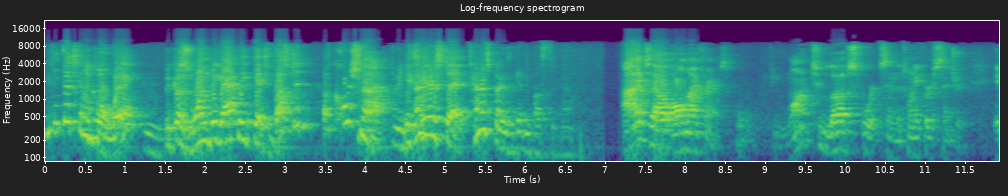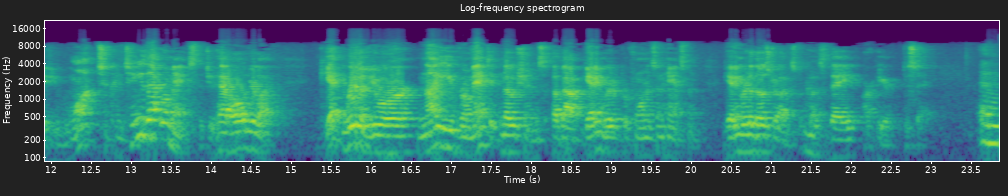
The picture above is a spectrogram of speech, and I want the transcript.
You think that's going to go away hmm. because one big athlete gets busted? Of course not. I mean, It's tennis- here to stay. Tennis players are getting busted now. I tell all my friends, want to love sports in the 21st century, if you want to continue that romance that you've had all of your life, get rid of your naive romantic notions about getting rid of performance enhancement, getting rid of those drugs because they are here to stay. And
